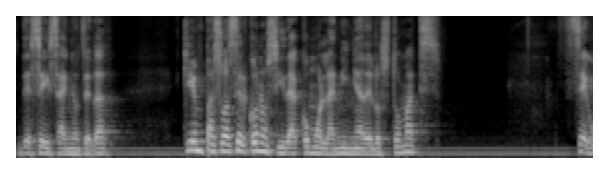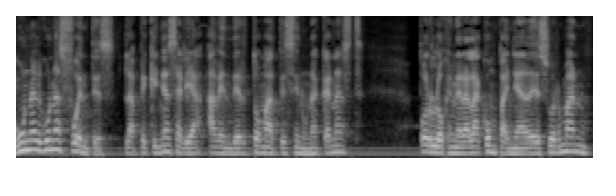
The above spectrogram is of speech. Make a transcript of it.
de seis años de edad, quien pasó a ser conocida como la niña de los tomates. Según algunas fuentes, la pequeña salía a vender tomates en una canasta, por lo general acompañada de su hermano.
